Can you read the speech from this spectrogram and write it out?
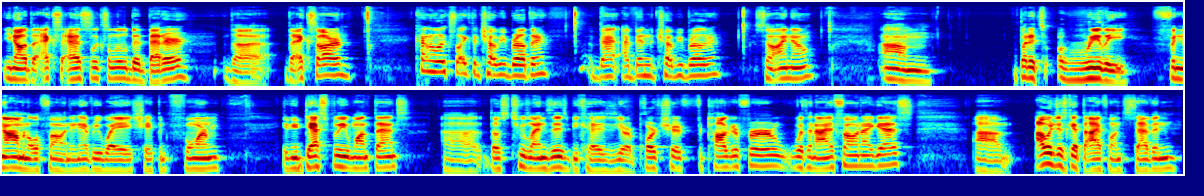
you know, the XS looks a little bit better. The the XR kind of looks like the chubby brother. I've been the chubby brother, so I know. Um, but it's a really phenomenal phone in every way, shape, and form. If you desperately want that, uh, those two lenses because you're a portrait photographer with an iPhone, I guess. Um, I would just get the iPhone 7,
